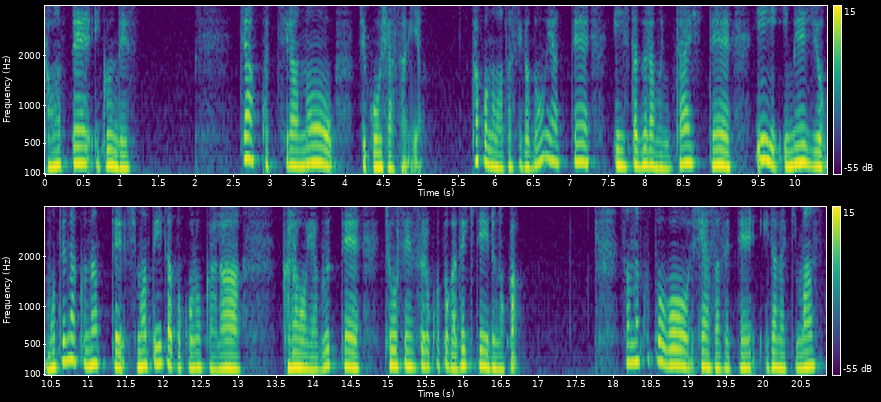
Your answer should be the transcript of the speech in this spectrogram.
変わっていくんです。じゃあこちらの受講者さんや過去の私がどうやってインスタグラムに対していいイメージを持てなくなってしまっていたところから殻を破って挑戦することができているのか。そんなことをシェアさせていただきます。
